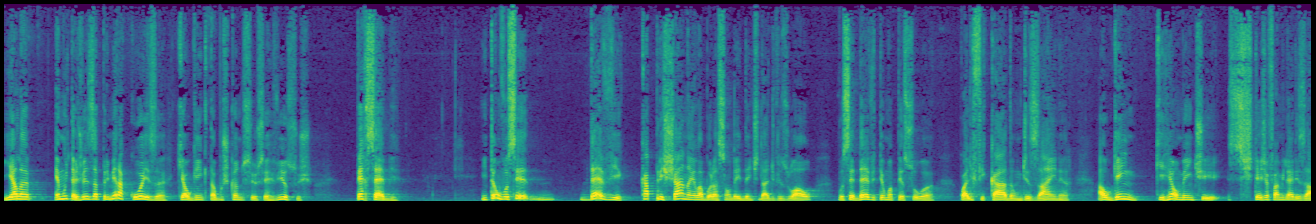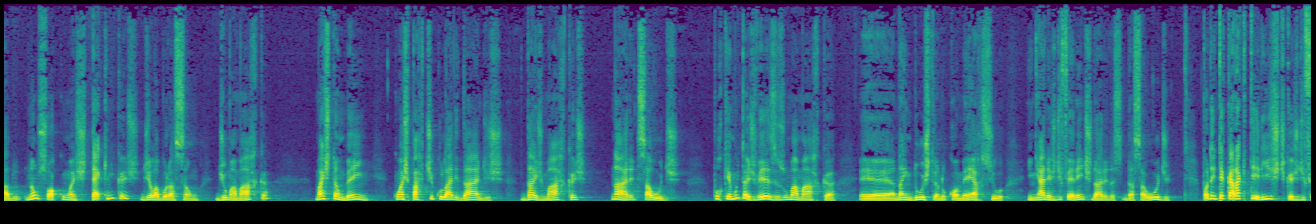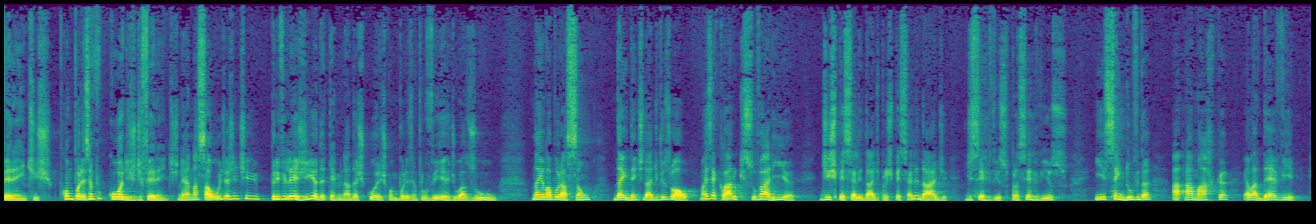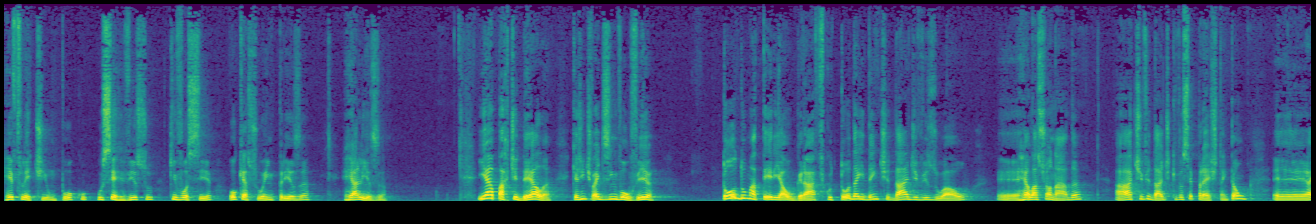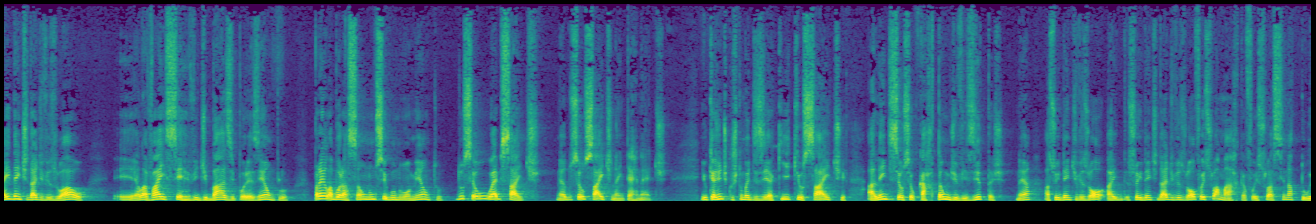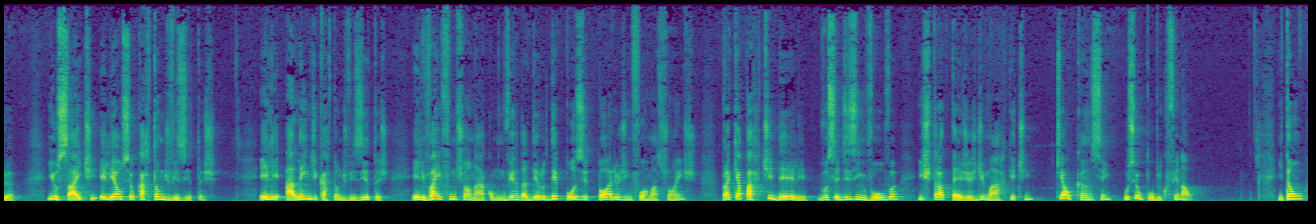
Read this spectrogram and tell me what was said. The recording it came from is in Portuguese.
E ela é muitas vezes a primeira coisa que alguém que está buscando seus serviços percebe. Então você deve caprichar na elaboração da identidade visual, você deve ter uma pessoa qualificada, um designer, alguém que realmente esteja familiarizado não só com as técnicas de elaboração de uma marca, mas também com as particularidades das marcas na área de saúde. Porque muitas vezes uma marca é, na indústria, no comércio, em áreas diferentes da área da, da saúde, podem ter características diferentes, como por exemplo cores diferentes. Né? Na saúde a gente privilegia determinadas cores, como por exemplo o verde, o azul, na elaboração da identidade visual. Mas é claro que isso varia de especialidade para especialidade, de serviço para serviço, e sem dúvida a, a marca ela deve refletir um pouco o serviço que você ou que a sua empresa realiza. E é a partir dela que a gente vai desenvolver todo o material gráfico, toda a identidade visual é, relacionada à atividade que você presta. Então, é, a identidade visual é, ela vai servir de base, por exemplo, para a elaboração, num segundo momento, do seu website, né, do seu site na internet. E o que a gente costuma dizer aqui que o site, além de ser o seu cartão de visitas, né, a, sua identidade visual, a sua identidade visual foi sua marca, foi sua assinatura. E o site, ele é o seu cartão de visitas. Ele, além de cartão de visitas, ele vai funcionar como um verdadeiro depositório de informações para que a partir dele você desenvolva estratégias de marketing que alcancem o seu público final. Então,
